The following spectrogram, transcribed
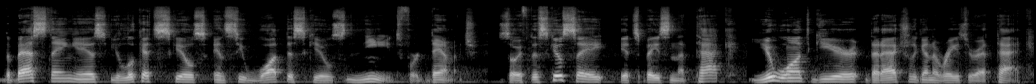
the best thing is you look at skills and see what the skills need for damage. So if the skills say it's based on attack, you want gear that actually gonna raise your attack.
